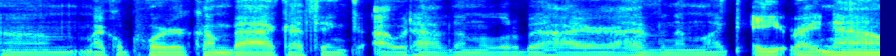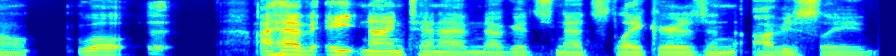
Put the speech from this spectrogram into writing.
um, Michael Porter come back. I think I would have them a little bit higher. I have them like eight right now. Well, I have eight, nine, ten. I have Nuggets, Nets, Lakers, and obviously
